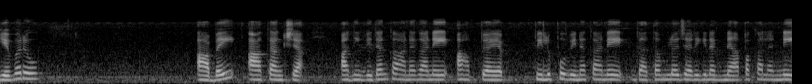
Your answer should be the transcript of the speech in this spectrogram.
ఎవరు? అభయ్ ఆకాంక్ష. అనే విధంగా అనగానే ఆప్యాయ. పిలుపు వినగానే గతంలో జరిగిన జ్ఞాపకాలన్నీ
